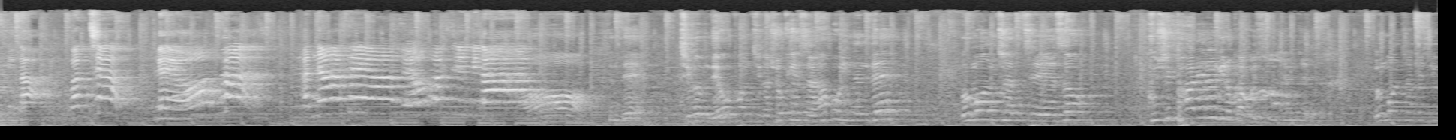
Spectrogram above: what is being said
입니다. What's 네온펀치! 안녕하세요, 네온펀치입니다. 아, 근데 지금 네온펀치가 쇼케이스를 하고 있는데 음원 차트에서 98위를 기록하고 있습니다, 현재. 음원 차트 지금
